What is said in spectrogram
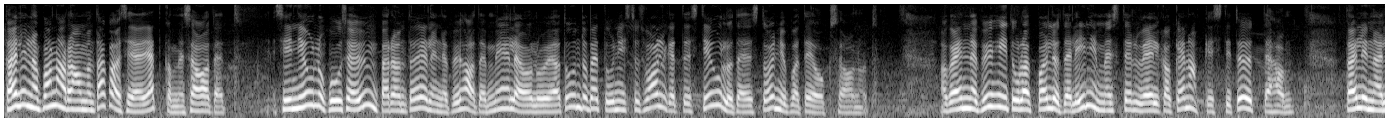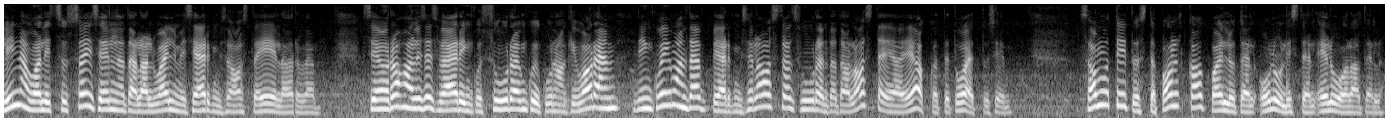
Tallinna panoraama tagasi ja jätkame saadet. siin jõulukuuse ümber on tõeline pühade meeleolu ja tundub, et unistus valgetest jõuludest on juba teoks saanud. aga enne pühi tuleb paljudel inimestel veel ka kenakesti tööd teha. Tallinna linnavalitsus sai sel nädalal valmis järgmise aasta eelarve. see on rahalises vääringus suurem kui kunagi varem ning võimaldab järgmisel aastal suurendada laste ja eakate toetusi. samuti tõsta palka paljudel olulistel elualadel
